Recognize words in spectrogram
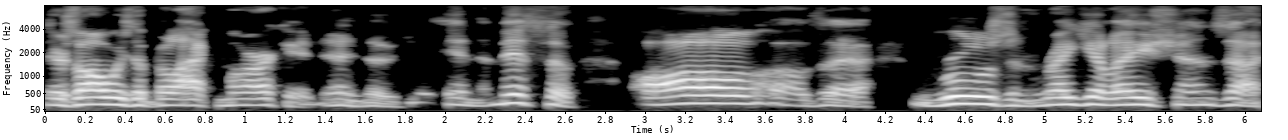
there's always a black market in the in the midst of all of the rules and regulations. Uh,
